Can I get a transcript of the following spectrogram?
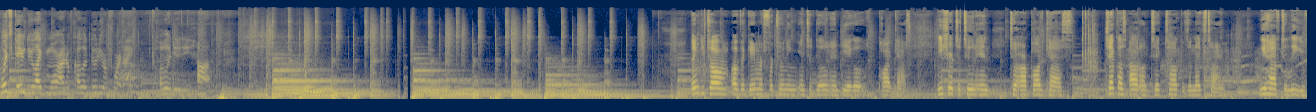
Which game do you like more out of Call of Duty or Fortnite? Call of Duty. Uh, Thank you to all of the gamers for tuning into Dylan and Diego's podcast. Be sure to tune in to our podcast. Check us out on TikTok the next time. We have to leave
